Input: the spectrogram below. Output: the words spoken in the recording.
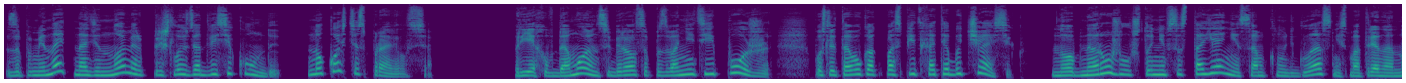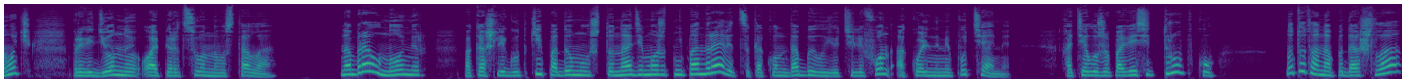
запоминать Надин номер пришлось за две секунды, но Костя справился. Приехав домой, он собирался позвонить ей позже, после того, как поспит хотя бы часик, но обнаружил, что не в состоянии сомкнуть глаз, несмотря на ночь, проведенную у операционного стола. Набрал номер, пока шли гудки, подумал, что Наде может не понравиться, как он добыл ее телефон окольными путями. Хотел уже повесить трубку, но тут она подошла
